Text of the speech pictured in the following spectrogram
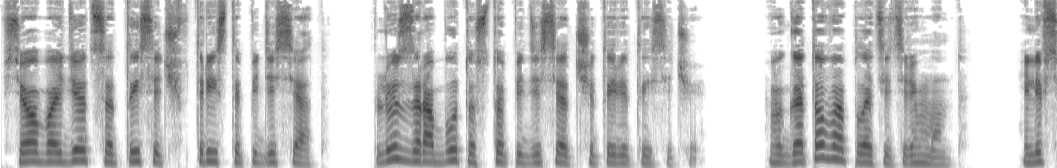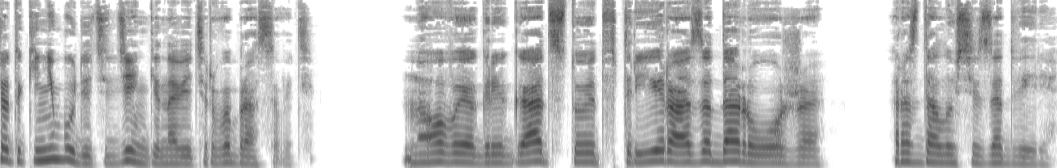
Все обойдется тысяч в триста пятьдесят, плюс за работу сто пятьдесят четыре тысячи. Вы готовы оплатить ремонт? Или все таки не будете деньги на ветер выбрасывать?» «Новый агрегат стоит в три раза дороже», — раздалось из-за двери.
